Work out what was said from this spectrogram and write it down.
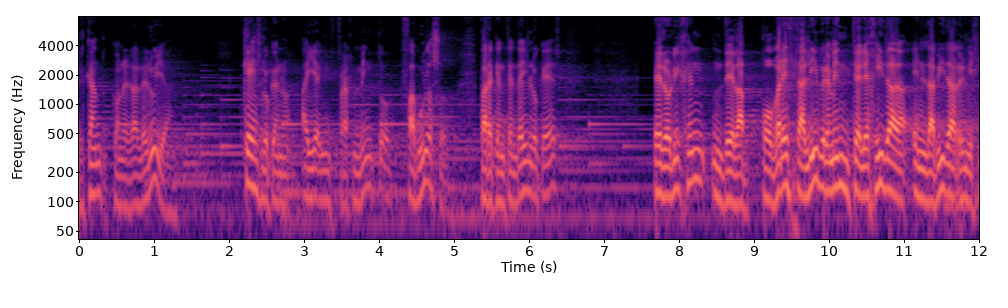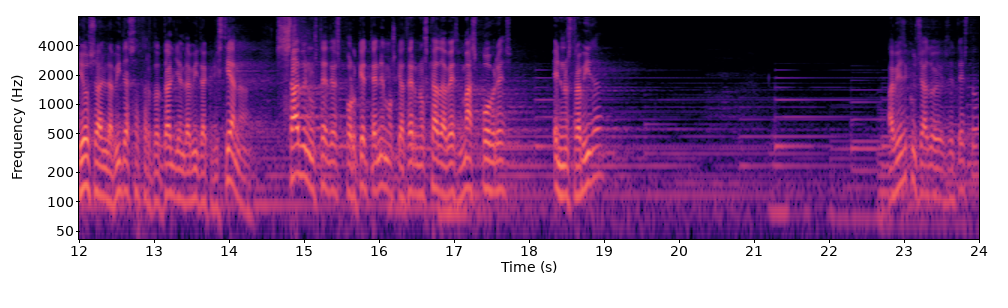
El canto con el aleluya. ¿Qué es lo que no? Hay un fragmento fabuloso para que entendáis lo que es el origen de la pobreza libremente elegida en la vida religiosa, en la vida sacerdotal y en la vida cristiana. ¿Saben ustedes por qué tenemos que hacernos cada vez más pobres en nuestra vida? ¿Habéis escuchado ese texto?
